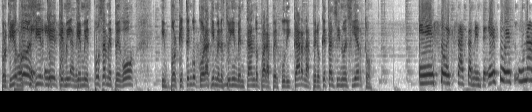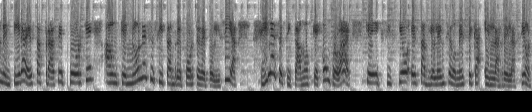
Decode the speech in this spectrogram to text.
Porque yo puedo decir que, que, mi, que mi esposa me pegó y porque tengo coraje y me lo estoy inventando para perjudicarla. Pero ¿qué tal si no es cierto? Eso exactamente. Esto es una mentira, esta frase, porque aunque no necesitan reporte de policía, sí necesitamos que comprobar que existió esta violencia doméstica en la relación.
